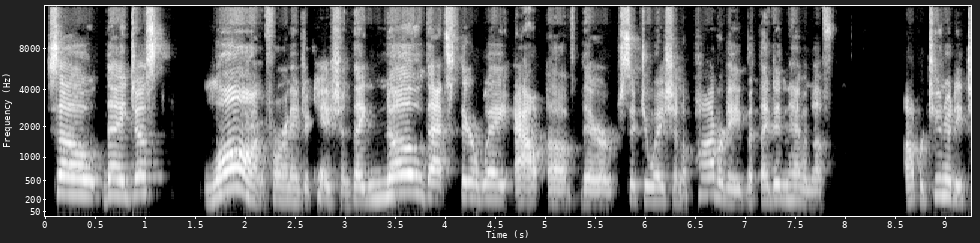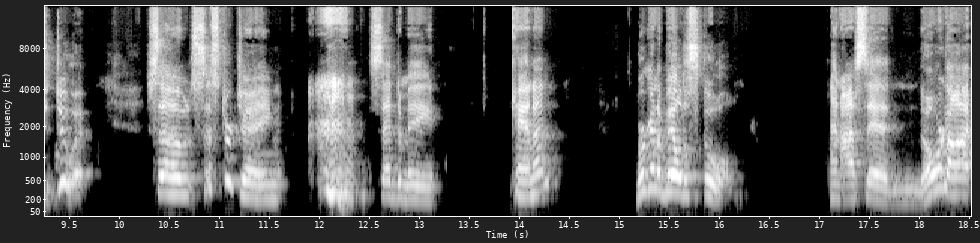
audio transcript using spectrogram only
So they just long for an education. They know that's their way out of their situation of poverty, but they didn't have enough opportunity to do it. So Sister Jane said to me, Canon, we're going to build a school. And I said, No, we're not.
